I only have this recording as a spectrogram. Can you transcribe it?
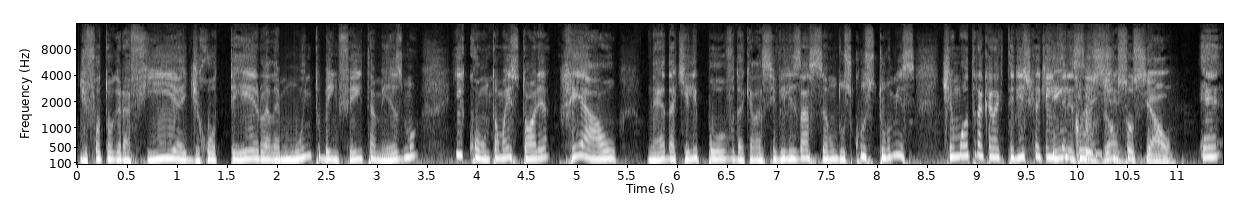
de fotografia e de roteiro, ela é muito bem feita mesmo e conta uma história real, né, daquele povo, daquela civilização, dos costumes. Tinha uma outra característica que é interessante inclusão social. É,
